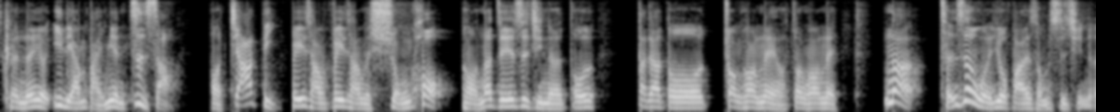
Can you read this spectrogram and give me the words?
可能有一两百面至少哦，家底非常非常的雄厚哦，那这些事情呢，都大家都状况内啊，状况内，那。陈胜文又发生什么事情呢？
